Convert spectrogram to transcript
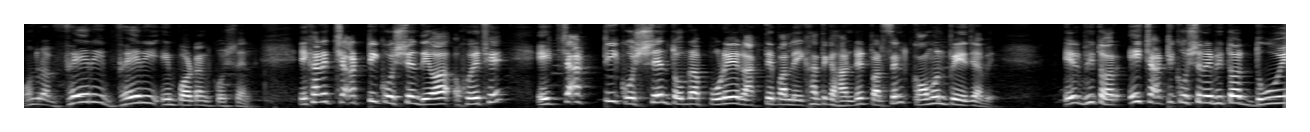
বন্ধুরা ভেরি ভেরি ইম্পর্ট্যান্ট কোশ্চেন এখানে চারটি কোশ্চেন দেওয়া হয়েছে। এই চারটি কোশ্চেন তোমরা পড়ে রাখতে পারলে এখান থেকে হান্ড্রেড পারসেন্ট কমন পেয়ে যাবে। এর ভিতর, এই চারটি কোশ্চেনের ভিতর দুই,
